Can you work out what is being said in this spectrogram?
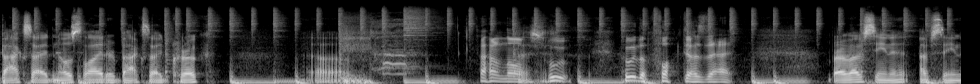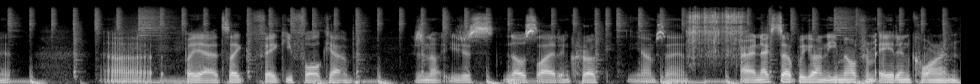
backside no slide or backside crook. Um, I don't know who who the fuck does that. Bro, I've seen it. I've seen it. Uh, but yeah, it's like fakey full cab. There's no, you just no slide and crook. You know what I'm saying? All right, next up, we got an email from Aiden Corin.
